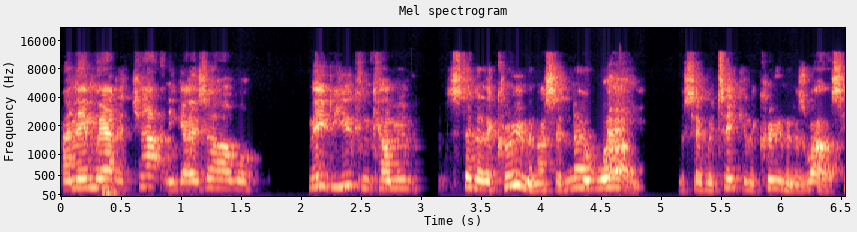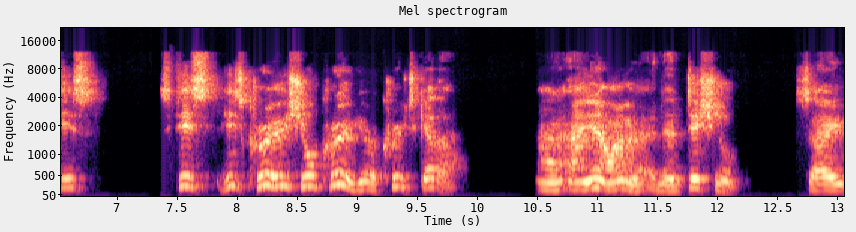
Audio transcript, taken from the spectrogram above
And then we had a chat and he goes, oh, well, maybe you can come in instead of the crewman. I said, no way. I said, we're taking the crewman as well. It's his it's his his crew. It's your crew. You're a crew together. And, and you know, I'm an additional. So,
